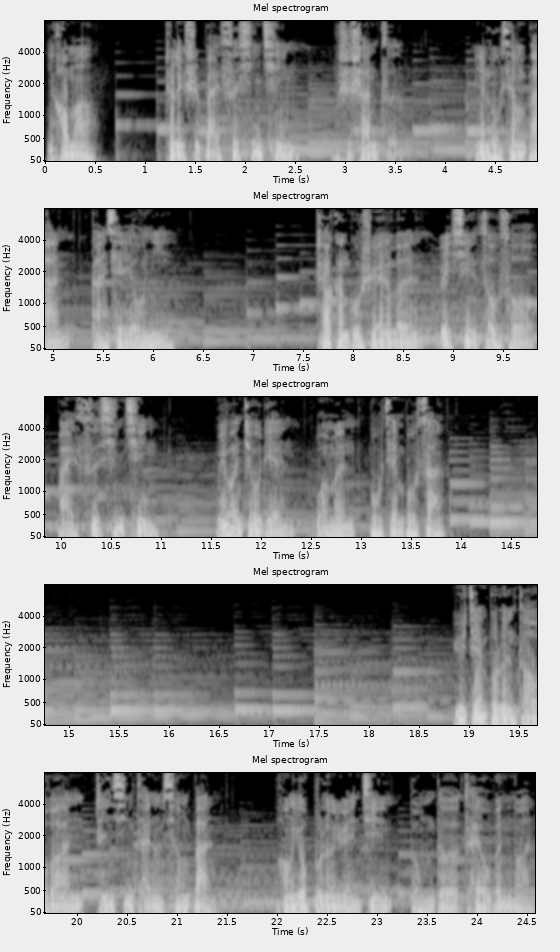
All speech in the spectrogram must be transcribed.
你好吗？这里是百思心情，我是扇子，一路相伴，感谢有你。查看故事原文，微信搜索“百思心情”，每晚九点，我们不见不散。遇见不论早晚，真心才能相伴；朋友不论远近，懂得才有温暖。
